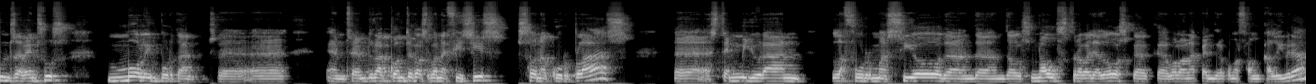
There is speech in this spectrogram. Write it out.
uns avenços molt importants. Eh, eh, ens hem donat compte que els beneficis són a curt plaç, eh, estem millorant la formació de, de, dels nous treballadors que, que volen aprendre com es fa un calibre.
